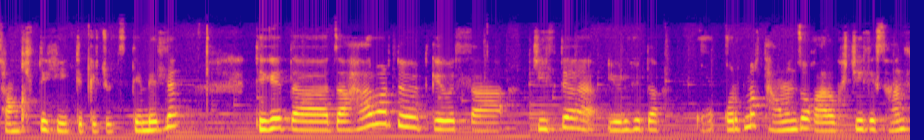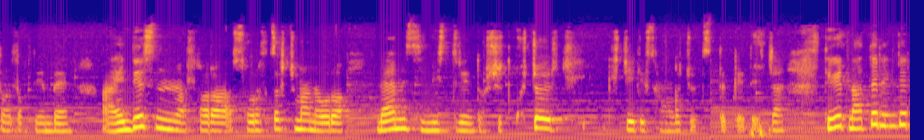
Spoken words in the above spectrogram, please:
сонголтыг хийдэг гэж үздэг юм байлээ. Тэгээд за Харвардын хувьд гэвэл жилдээ ерөнхийдөө 3 3500 гаруй хичээлийг санал болгох юм байна. А эндээс нь болохоор суралцагч маань өөрөө 8 семестрийн туршид 32 хичээлийг сонгож үздэг гэдэг жаа. Тэгээд надад энэ дэр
